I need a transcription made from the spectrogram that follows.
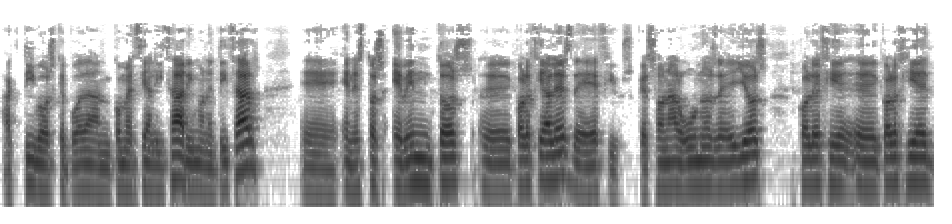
activos que puedan comercializar y monetizar eh, en estos eventos eh, colegiales de EFIUS, que son algunos de ellos Collegiate, eh, Collegiate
